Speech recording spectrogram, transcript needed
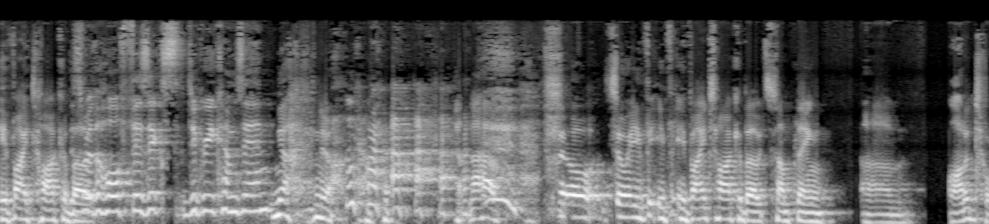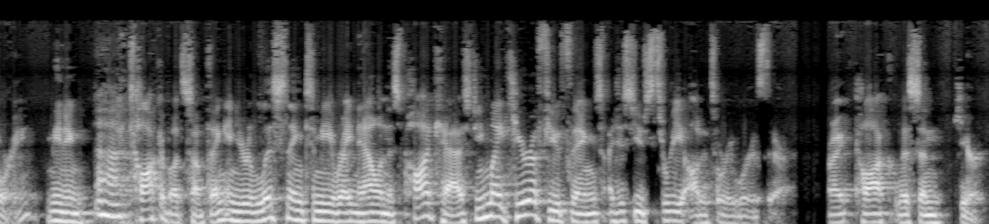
If I talk about. This where the whole physics degree comes in? No, no. uh, so, so if, if, if, I talk about something um, auditory, meaning uh-huh. I talk about something and you're listening to me right now in this podcast, you might hear a few things. I just use three auditory words there, right? Talk, listen, hear.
